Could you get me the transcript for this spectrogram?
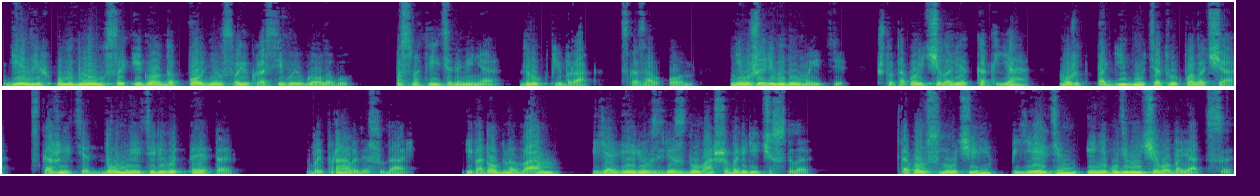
Генрих улыбнулся и гордо поднял свою красивую голову. «Посмотрите на меня, друг Пибрак», — сказал он. «Неужели вы думаете, что такой человек, как я, может погибнуть от рук палача. Скажите, думаете ли вы это? Вы правы, государь, и, подобно вам, я верю в звезду вашего величества. В таком случае едем и не будем ничего бояться.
